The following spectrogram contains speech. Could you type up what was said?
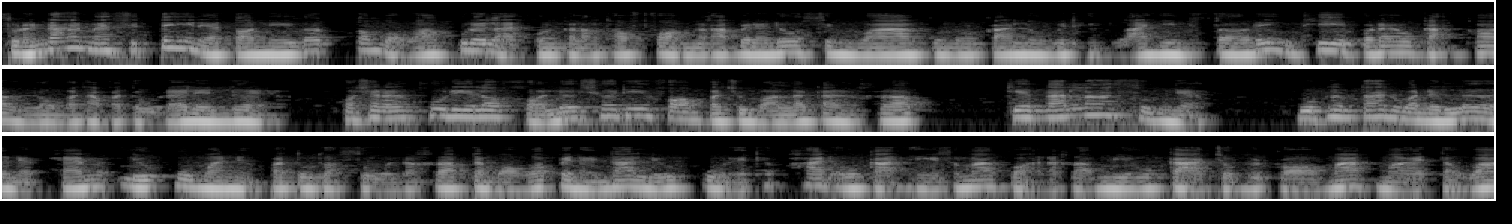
ส่วนทางด้านแมนซิตี้เนี่ยตอนนี้ก็ต้องบอกว่าผู้เล่นหลายคนกำลังท็อปฟอร์มนะครับเบรนโดซินวากุนโดการลงไปถึงไลฮิมสเตอร์ริงที่พอได้โอกาสก็ลงมาทำประตูได้เรื่อยๆ เพราะฉะนั้นคู่นี้เราขอเลือกเชื่อที่ฟอร์มปัจจุบันแล้วกันครับ เกมนั้นล่าสุดเนี่ยวูฟแฮมตันวันเดอร์เลอร์เนี่ยแพ้ลิเวอร์พูลมา 1 ประตูต่อศูนย์นะครับ แต่มองว่าเป็นทางด้านลิเวอร์พูลเนี่ยที่พลาดโอกาสเองซะมากกว่านะครับ มีโอกาสจบสกอร์มากมาย แต่ว่า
